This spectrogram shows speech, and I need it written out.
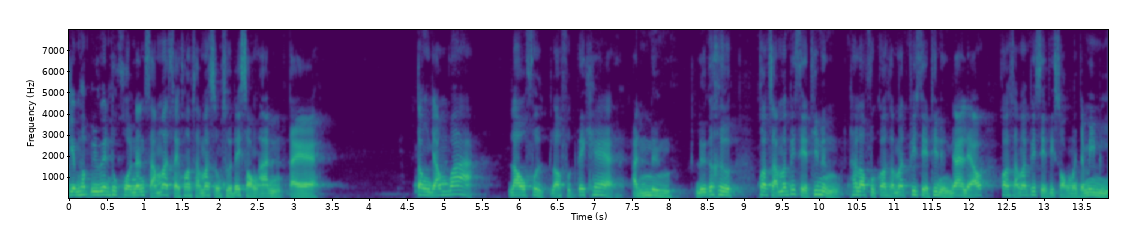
เกมท็อปอีเวนทุกคนนั้นสามารถใส่ความสามารถสูงสุดได้ 2 อัน แต่ต้องย้ำว่าเราฝึกเราฝึกได้แค่อันหนึ่งหรือก็คือความสามารถพิเศษที่ 1 ถ้าเราฝึกความสามารถพิเศษที่ 1 ได้แล้ว ความสามารถพิเศษที่ 2 มันจะไม่มี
